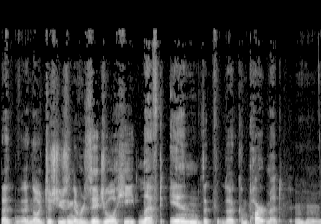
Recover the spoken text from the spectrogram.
That and they're just using the residual heat left in the the compartment mm-hmm.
